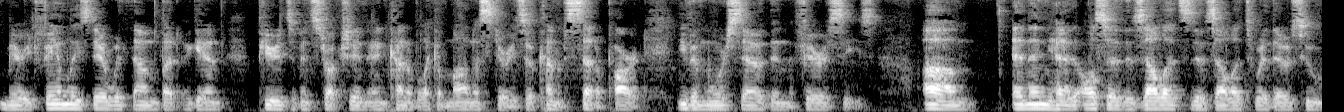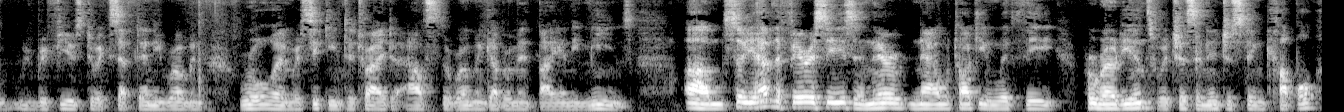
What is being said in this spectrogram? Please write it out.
married families there with them, but again, periods of instruction and kind of like a monastery, so kind of set apart, even more so than the Pharisees. Um, and then you had also the zealots. The zealots were those who refused to accept any Roman rule and were seeking to try to oust the Roman government by any means. Um, so you have the Pharisees, and they're now talking with the Herodians, which is an interesting couple,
